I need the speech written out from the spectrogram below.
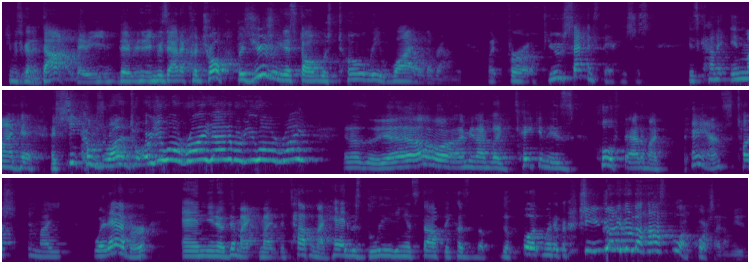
he was going to die. That he, that he was out of control. But usually this dog was totally wild around me. But for a few seconds there, he's just he's kind of in my head. And she comes running to, "Are you all right, Adam? Are you all right?" And I was like, "Yeah." I mean, I'm like taking his hoof out of my pants, touching my whatever, and you know, then my, my the top of my head was bleeding and stuff because the, the foot went across. you gotta go to the hospital. Of course, I don't need to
